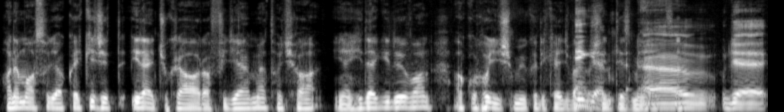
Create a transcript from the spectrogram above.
hanem az, hogy akkor egy kicsit irányítsuk rá arra a figyelmet, hogyha ilyen hideg idő van, akkor hogy is működik egy városintézmény? Igen, ugye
